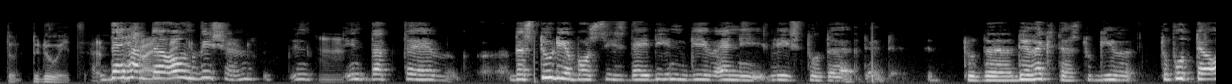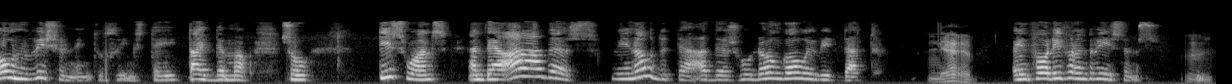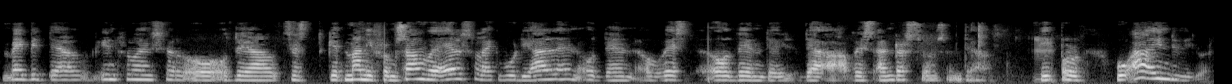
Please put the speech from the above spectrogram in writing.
to, to do it they have their own it. vision in, Mm. in that uh, the studio bosses they didn't give any lease to the, the, the to the directors to give to put their own vision into things they tied them up so these ones and there are others we know that there are others who don't go with that Yeah. and for different reasons Mm. maybe they are influential or they are just get money from somewhere else like Woody Allen or then or West or then they, there are Wes Andersons and there are people who are individual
